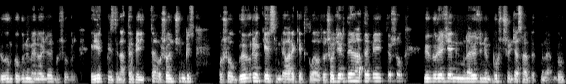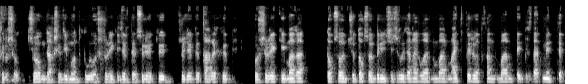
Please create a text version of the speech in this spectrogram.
бүгүнкү күнү мен ойлойм ушул бир ыйык биздин атабейит да ошон үчүн биз ошол көбүрөөк келсин деп аракет кылабыз ошол жерде атабейит ошол эженин мына өзүнүн бурчун жасадык мына былтыр ошол чоң жакшы ремонт кылып ошол эки жерде сүрөтүн ошол жерде тарыхын ошол эки мага токсонунчу токсон биринчи жылы жанагылардын баарын айтып берип аткандын баарын тең биз документтеп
